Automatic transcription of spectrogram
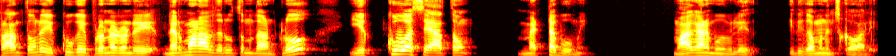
ప్రాంతంలో ఎక్కువగా ఇప్పుడు ఉన్నటువంటి నిర్మాణాలు జరుగుతున్న దాంట్లో ఎక్కువ శాతం మెట్ట భూమి మాగాణి భూమి లేదు. ఇది గమనించుకోవాలి.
